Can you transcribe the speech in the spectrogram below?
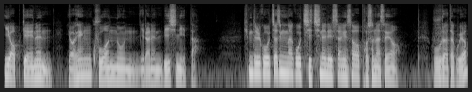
이 업계에는 여행 구원론이라는 미신이 있다. 힘들고 짜증나고 지치는 일상에서 벗어나세요. 우울하다고요?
